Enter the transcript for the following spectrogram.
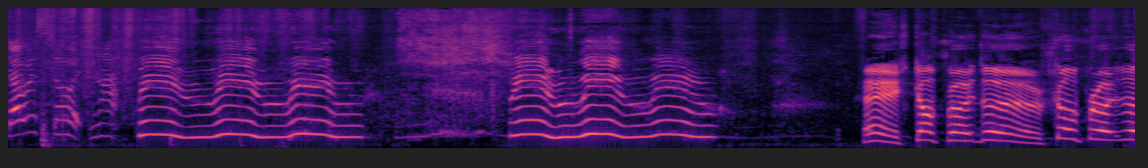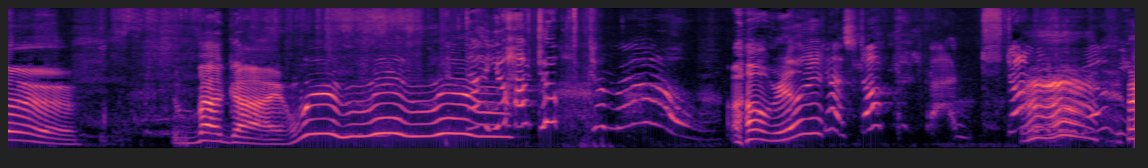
That was so it now. Wee, wee, wee, wee, wee, wee. Hey, stop right there! Stop right there! The bad guy. Wee, wee, Dad, you wee. have to to move. Oh, really? Yeah, stop. Uh, stop.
